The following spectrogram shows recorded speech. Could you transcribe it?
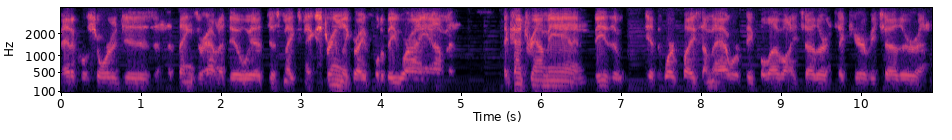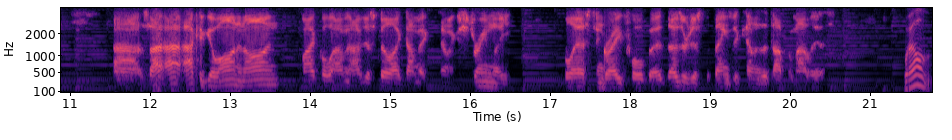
medical shortages and the things they're having to deal with just makes me extremely grateful to be where I am and the country I'm in and be the at the workplace I'm at where people love on each other and take care of each other and uh, so I, I, could go on and on, Michael. I mean, I just feel like I'm, I'm extremely blessed and grateful, but those are just the things that come to the top of my list. Well,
